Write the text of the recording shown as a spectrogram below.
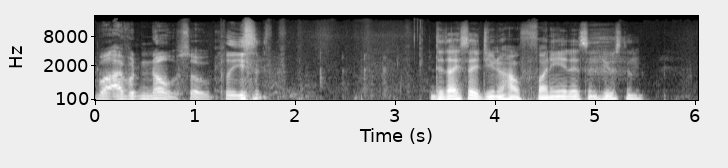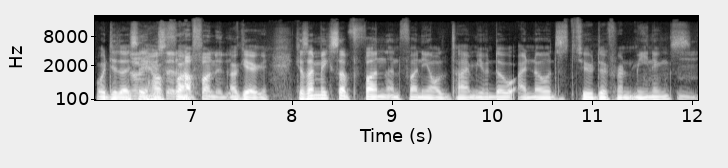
Well, I wouldn't know, so please. did I say? Do you know how funny it is in Houston? Or did I No, say how fun? How fun it is. Okay, okay. Because I mix up fun and funny all the time, even though I know it's two different meanings. Mm.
